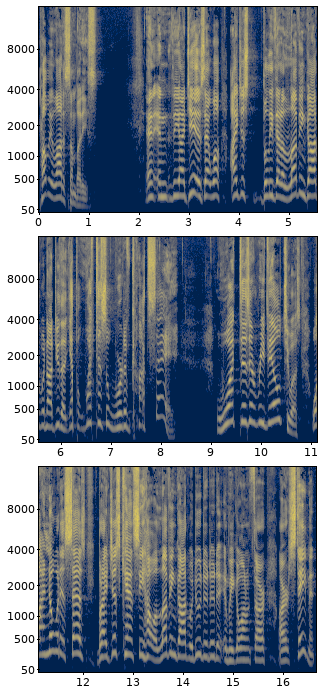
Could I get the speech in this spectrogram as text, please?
probably a lot of somebody's. And, and the idea is that, well, I just believe that a loving God would not do that. Yeah, but what does the Word of God say? What does it reveal to us? Well, I know what it says, but I just can't see how a loving God would do, do, do, do. And we go on with our, our statement.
